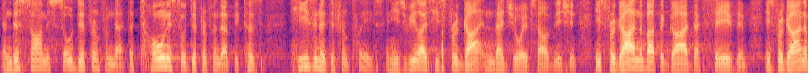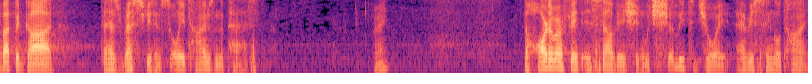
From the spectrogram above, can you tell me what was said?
And this psalm is so different from that. The tone is so different from that because he's in a different place. And he's realized he's forgotten that joy of salvation. He's forgotten about the God that saved him. He's forgotten about the God that has rescued him so many times in the past. Right? The heart of our faith is salvation, which should lead to joy every single time.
